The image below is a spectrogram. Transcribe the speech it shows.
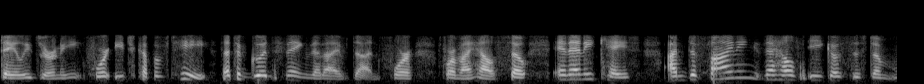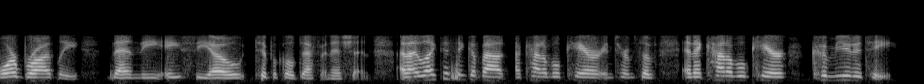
daily journey for each cup of tea. That's a good thing that I've done for for my health. So, in any case, I'm defining the health ecosystem more broadly than the ACO typical definition. And I like to think about accountable care in terms of an accountable care community.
